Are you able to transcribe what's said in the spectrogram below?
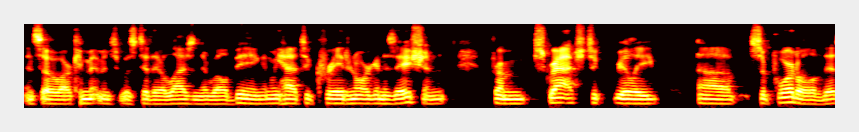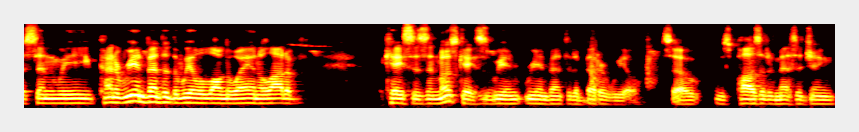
and so our commitment was to their lives and their well-being, and we had to create an organization from scratch to really uh, support all of this, and we kind of reinvented the wheel along the way, and a lot of cases, in most cases, we reinvented a better wheel. So it was positive messaging,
